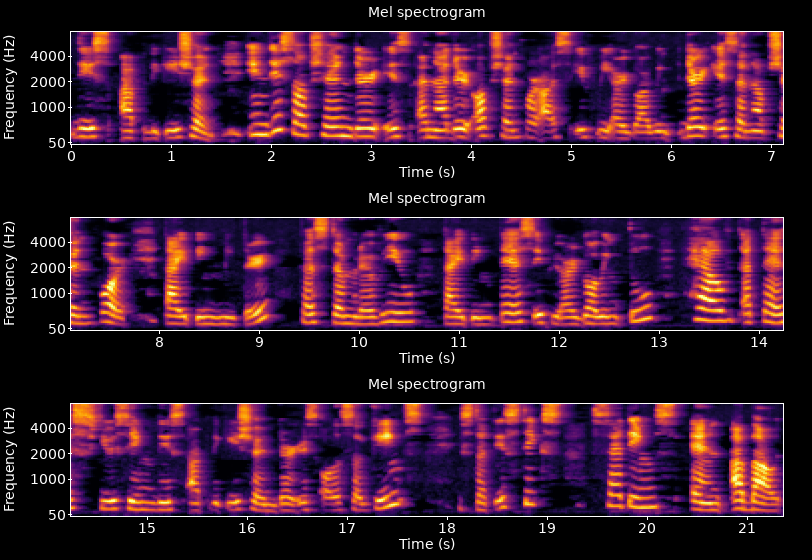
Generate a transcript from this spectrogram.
this application. In this option, there is another option for us if we are going. There is an option for typing meter, custom review, typing test if you are going to have a test using this application. There is also games, statistics, settings, and about.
